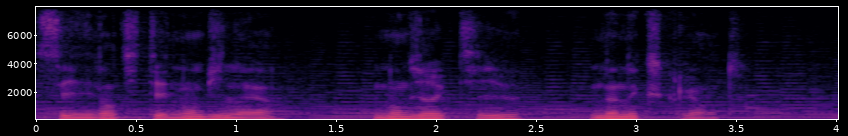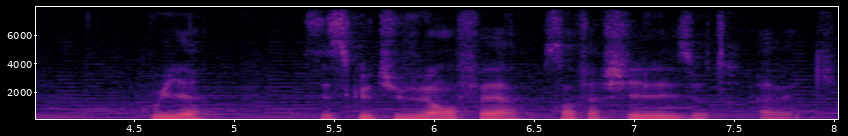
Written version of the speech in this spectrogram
c'est une identité non binaire, non directive, non excluante. Queer, c'est ce que tu veux en faire sans faire chier les autres avec.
